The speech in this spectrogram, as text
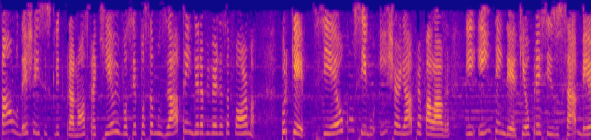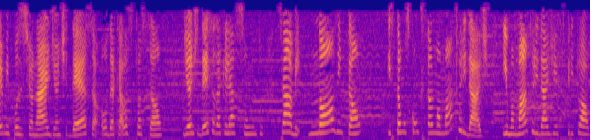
Paulo deixa isso escrito para nós, para que eu e você possamos aprender a viver dessa forma. Porque se eu consigo enxergar para a palavra e entender que eu preciso saber me posicionar diante dessa ou daquela situação, diante desse ou daquele assunto, sabe? Nós então estamos conquistando uma maturidade e uma maturidade espiritual.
